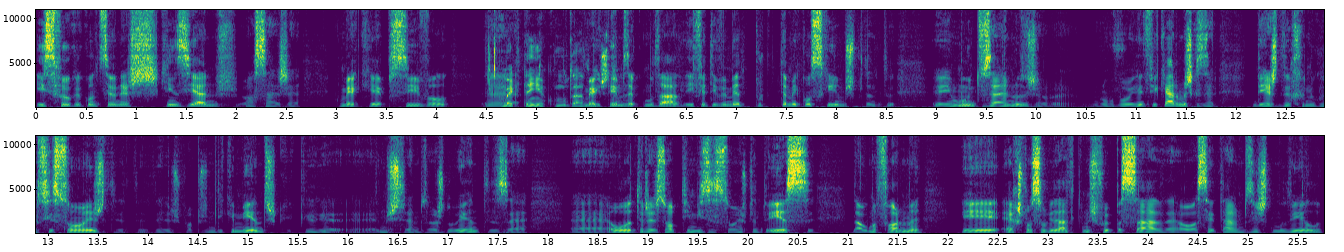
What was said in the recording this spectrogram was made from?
isso foi o que aconteceu nestes 15 anos. Ou seja, como é que é possível como é que tem acomodado Como é que isto? temos acomodado? Efetivamente, porque também conseguimos. Portanto, em muitos anos, não vou identificar, mas quer dizer, desde renegociações de, de, dos próprios medicamentos que, que, administramos aos doentes, a, a, outras optimizações. Portanto, esse, de alguma forma, é a responsabilidade que nos foi passada ao aceitarmos este modelo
